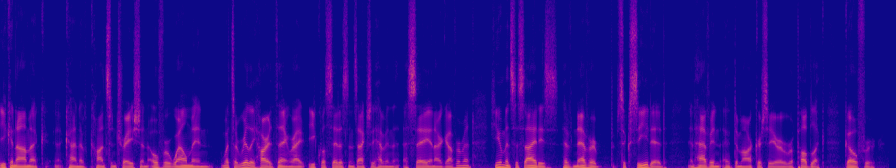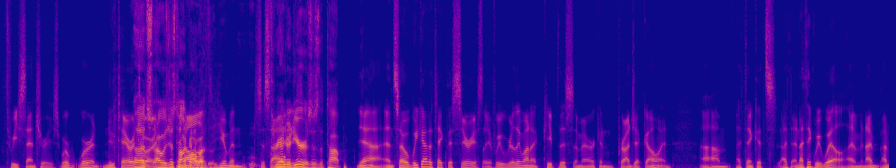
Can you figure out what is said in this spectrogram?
economic uh, kind of concentration, overwhelming what's a really hard thing, right? Equal citizens actually having a say in our government. Human societies have never succeeded in having a democracy or a republic go for three centuries. We're, we're in new territory. I was just talking all about of the human Three society. hundred years is the top. Yeah, and so we got to take this seriously if we really want to keep this American project going. Um, I think it's, I, and I think we will. I mean, I'm, I'm,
